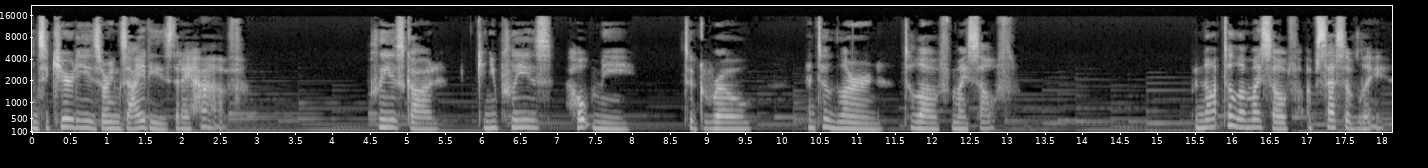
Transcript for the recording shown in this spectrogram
insecurities or anxieties that I have. Please, God, can you please help me to grow and to learn to love myself? But not to love myself obsessively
